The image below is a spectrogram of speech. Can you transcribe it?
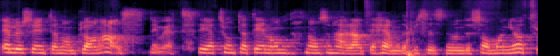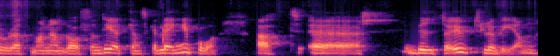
Eller så är det inte någon plan alls, ni vet. Jag tror inte att det är någon, någon sån här att det händer precis nu under sommaren. Jag tror att man ändå har funderat ganska länge på att eh, byta ut Löfven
